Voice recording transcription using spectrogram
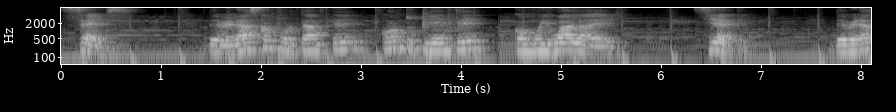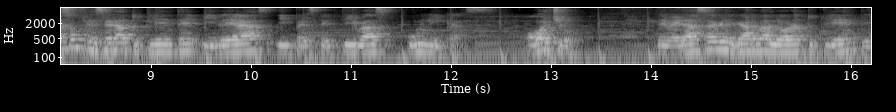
6. Deberás comportarte con tu cliente como igual a él. 7. Deberás ofrecer a tu cliente ideas y perspectivas únicas. 8. Deberás agregar valor a tu cliente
